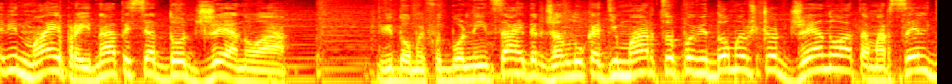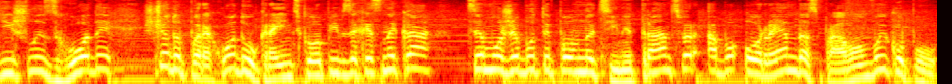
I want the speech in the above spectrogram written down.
Він має приєднатися до Дженуа. Відомий футбольний інсайдер Джанлука Ді Марцо повідомив, що Дженуа та Марсель дійшли згоди щодо переходу українського півзахисника. Це може бути повноцінний трансфер або оренда з правом викупу.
